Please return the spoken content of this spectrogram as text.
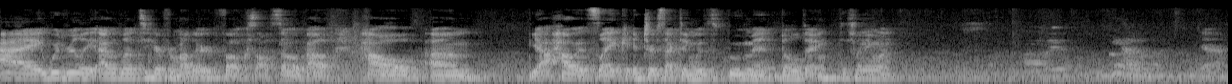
I would really I would love to hear from other folks also about how um, yeah how it's like intersecting with movement building. Does anyone? Yeah. Yeah.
